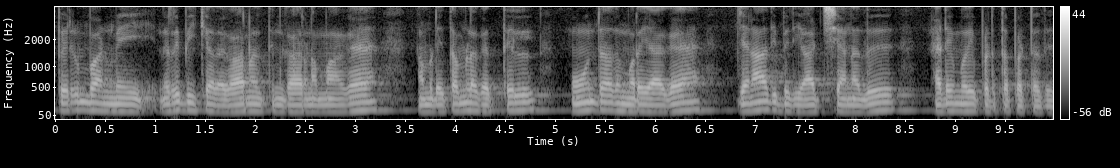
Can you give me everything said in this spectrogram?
பெரும்பான்மை நிரூபிக்காத காரணத்தின் காரணமாக நம்முடைய தமிழகத்தில் மூன்றாவது முறையாக ஜனாதிபதி ஆட்சியானது நடைமுறைப்படுத்தப்பட்டது.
